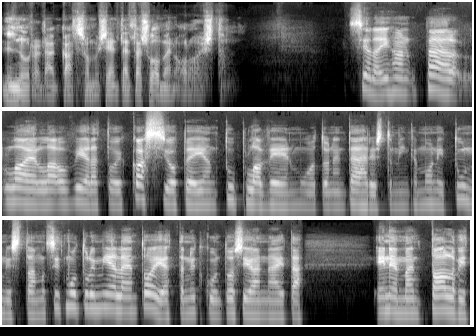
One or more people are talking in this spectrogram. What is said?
linnunradan katsomiseen tältä Suomen oloista. Siellä ihan päälaella on vielä toi Kassiopeian tuplaveen muotoinen tähdistö, minkä moni tunnistaa. Mutta sitten mulla tuli mieleen toi, että nyt kun tosiaan näitä enemmän talvi,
